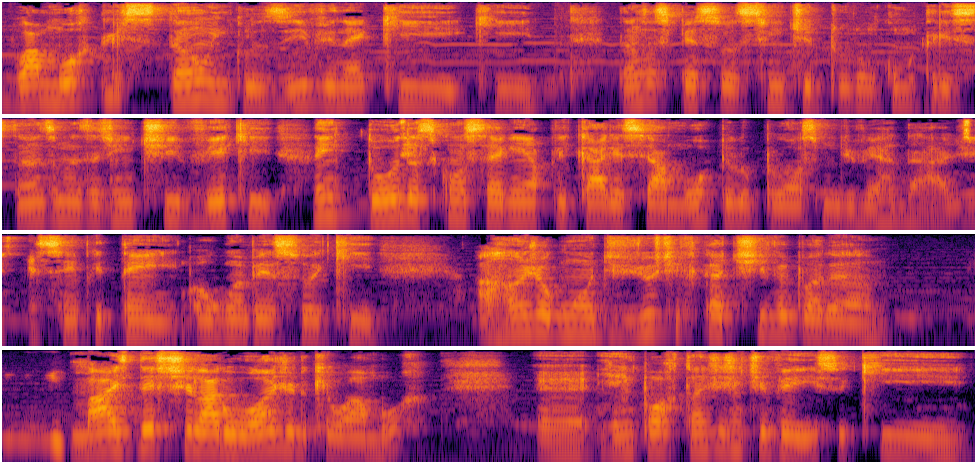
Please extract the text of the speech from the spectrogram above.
do amor cristão, inclusive, né? Que, que tantas pessoas se intitulam como cristãs, mas a gente vê que nem todas conseguem aplicar esse amor pelo próximo de verdade. Sempre tem alguma pessoa que arranja alguma justificativa para mais destilar o ódio do que o amor. É, e é importante a gente ver isso que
